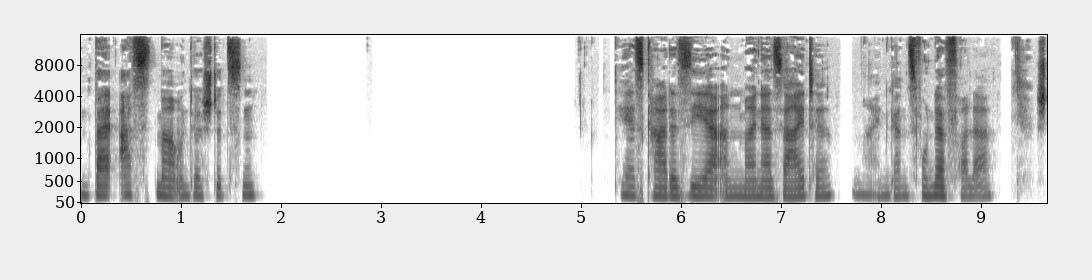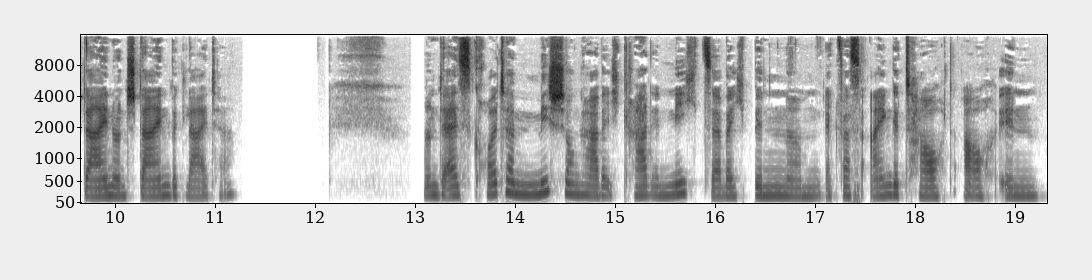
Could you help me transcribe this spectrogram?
und bei Asthma unterstützen. Der ist gerade sehr an meiner Seite, ein ganz wundervoller Stein- und Steinbegleiter. Und als Kräutermischung habe ich gerade nichts, aber ich bin ähm, etwas eingetaucht auch in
